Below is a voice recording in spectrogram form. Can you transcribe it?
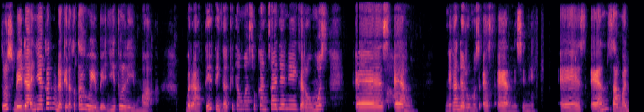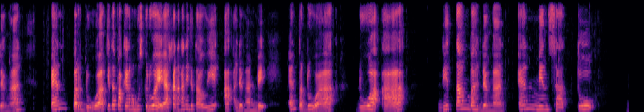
Terus bedanya kan udah kita ketahui, B-nya itu 5. Berarti tinggal kita masukkan saja nih ke rumus SN. Ini kan ada rumus SN di sini. SN sama dengan N per 2, kita pakai rumus kedua ya, karena kan yang ketahui A dengan B. N per 2, 2A ditambah dengan N min 1 B.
